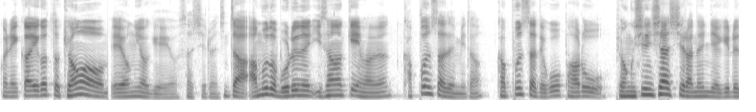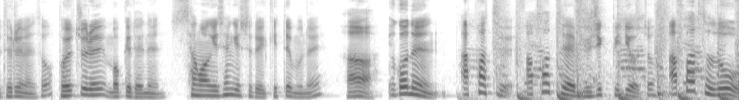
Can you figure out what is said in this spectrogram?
그러니까 이것도 경험의 영역이에요 사실은. 진짜 아무도 모르는 이상한 게임 하면 갑분싸 됩니다. 갑분싸 되고 바로 병신샷이라는 얘기를 들으면서 벌주를 먹게 되는 상황이 생길 수도 있기 때문에. 아 이거는 아파트 아파트의 뮤직비디오죠. 아파트도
